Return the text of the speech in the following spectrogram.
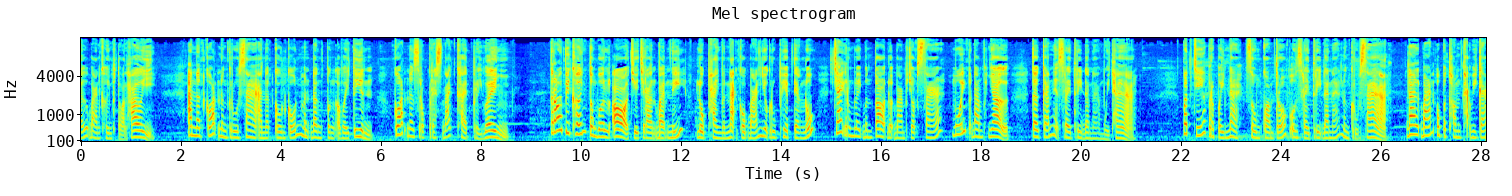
ឡូវបានឃើញផ្ទាល់ហើយអាណិតគាត់នឹងគ្រួសារអាណិតកូនកូនមិនដឹងពឹងអ្វីទៀត គាត់នៅស្រុកព្រះស្ដេចខេត្តព្រៃវែងក្រោយពីឃើញទង្វើល្អជាច្រើនបែបនេះលោកផាញ់វណ្ណៈក៏បានយករូបភាពទាំងនោះចែករំលែកបន្តដោយបានភ្ជាប់សារមួយផ្ដាំផ្ញើទៅកាន់អ្នកស្រីត្រីដាណាមួយថាពិតជាប្រពៃណាស់សូមគាំទ្រប្អូនស្រីត្រីដាណានិងគ្រូសា ដែលបានឧបត្ថម្ភថវិកា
